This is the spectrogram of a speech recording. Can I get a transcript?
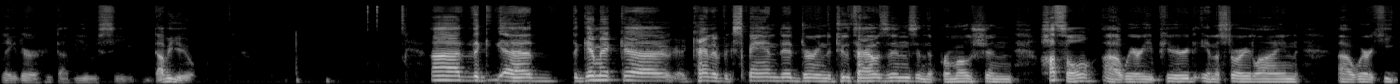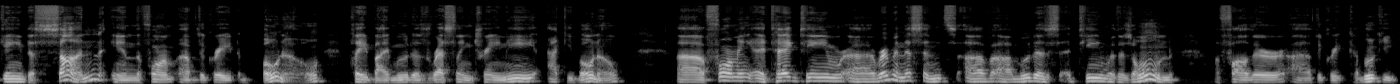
later WCW. Uh, the uh, the gimmick uh, kind of expanded during the 2000s in the promotion Hustle, uh, where he appeared in a storyline uh, where he gained a son in the form of the great Bono, played by Muta's wrestling trainee Akebono, uh, forming a tag team reminiscent of Muta's team with his own father, the great Kabuki.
